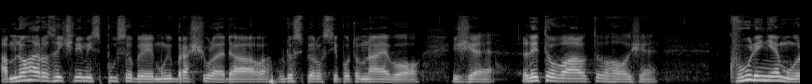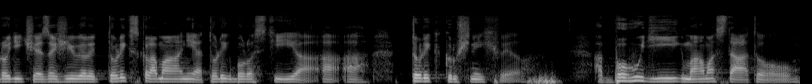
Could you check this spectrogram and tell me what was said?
a mnoha rozličnými způsoby můj brašule dal v dospělosti potom najevo, že litoval toho, že kvůli němu rodiče zaživili tolik zklamání a tolik bolestí a, a, a tolik krušných chvil. A bohu dík, máma s tátou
